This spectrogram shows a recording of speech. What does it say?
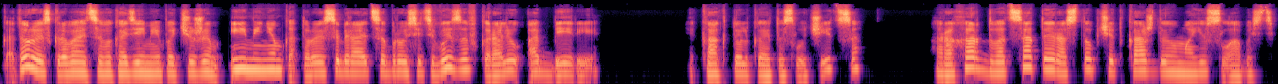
которая скрывается в Академии под чужим именем, которая собирается бросить вызов королю Аберии. И как только это случится, Рахард двадцатый растопчет каждую мою слабость.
